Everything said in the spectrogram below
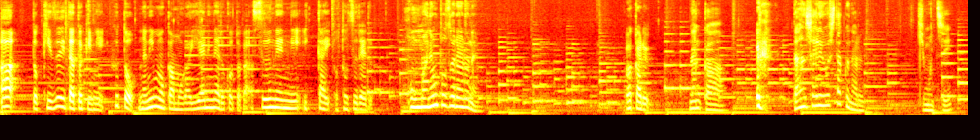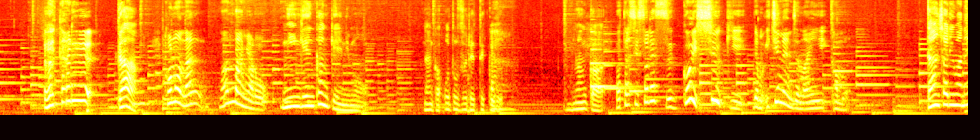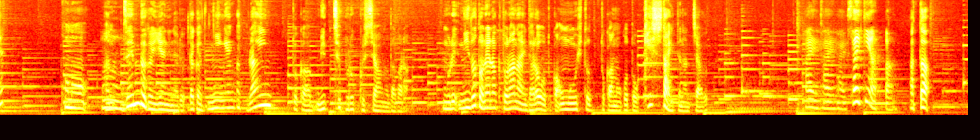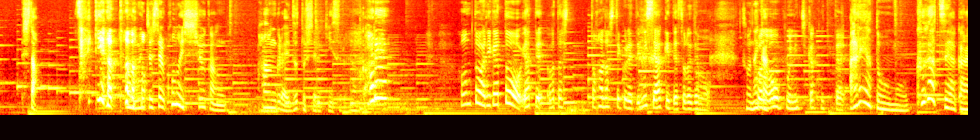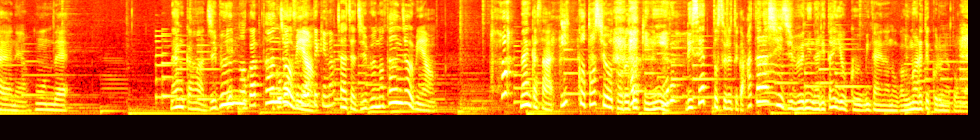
あと気づいた時にふと何もかもが嫌になることが数年に1回訪れる。ほんまに訪れるねんわかる。なんか 断捨離をしたくなる気持ちわかる。がこのなんなんなんやろ？人間関係にもなんか訪れてくる。なんか私それすっごい周期でも1年じゃないかも。断捨離はねこのあの、うん。全部が嫌になる。だから人間が LINE とかめっちゃブロックしちゃうのだからもうれ二度と連絡取らないだろうとか思う人とかのことを消したいってなっちゃう。はいはいはい。最近あったん？あった。した。最近あったあの？のめっちゃしてる。この1週間半ぐらいずっとしてる気する。なんか。あれ？本当ありがとう。やって私と話してくれて。店開けてそれでも。こそうなんか。のオープンに近くって。あれやと思う。9月やからやねん。ほんで。なんか自分の誕生日やん。じゃあじゃあ自分の誕生日やんなんかさ一個年を取るときにリセットするというか新しい自分になりたい欲みたいなのが生まれてくるんやと思う。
